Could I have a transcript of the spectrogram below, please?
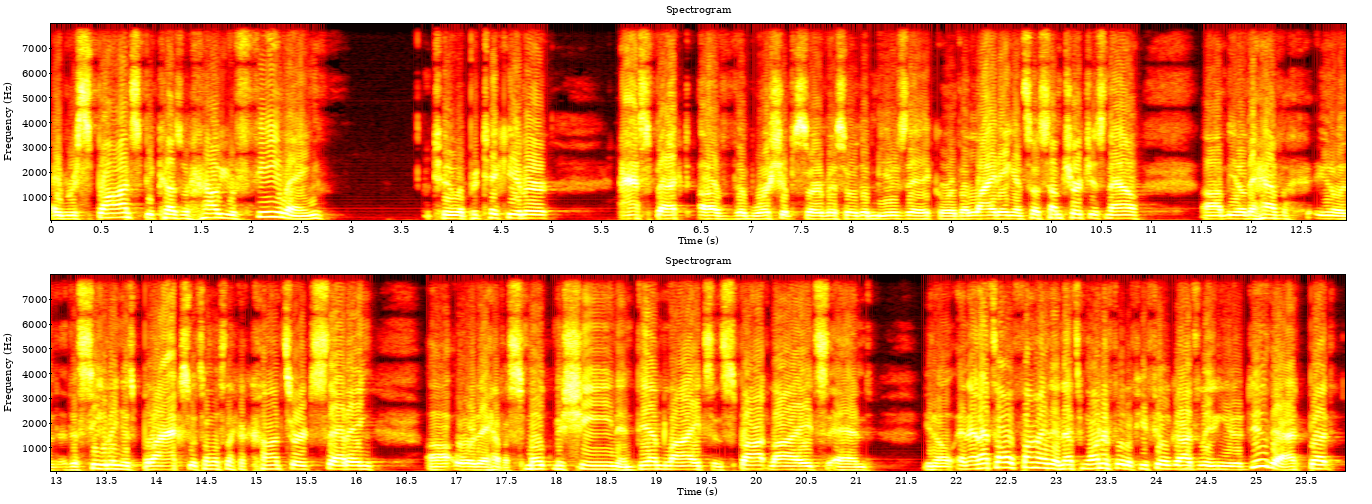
a response because of how you're feeling to a particular aspect of the worship service or the music or the lighting. And so some churches now, um, you know, they have, you know, the ceiling is black, so it's almost like a concert setting. Uh, or they have a smoke machine and dim lights and spotlights and, you know, and, and that's all fine and that's wonderful if you feel God's leading you to do that. But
